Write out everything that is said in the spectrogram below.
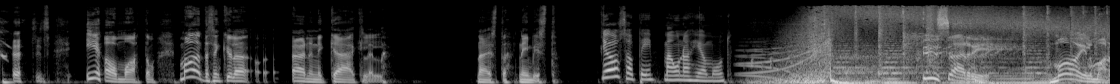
siis ihan mahtava. Mä antaisin kyllä ääneni Kääklelle näistä nimistä. Joo, sopii. Mä unohdin jo muut. Ysäri. Maailman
